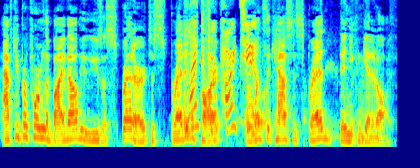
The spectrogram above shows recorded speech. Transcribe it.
After you perform the bivalve, you use a spreader to spread it apart. part two. And once the cast is spread, then you can get it off.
